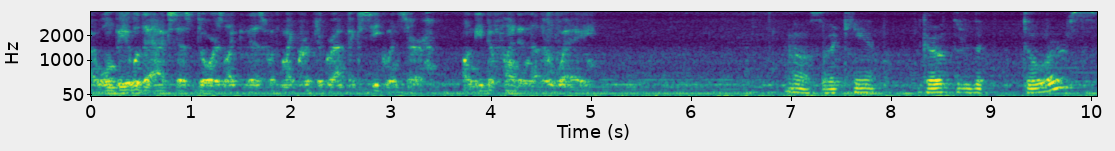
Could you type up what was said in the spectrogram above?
I won't be able to access doors like this with my cryptographic sequencer. I'll need to find another way. Oh, so I can't go through the doors?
